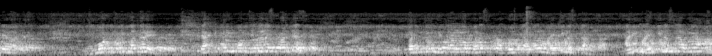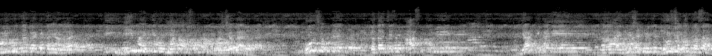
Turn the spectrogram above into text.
लेवल मोठमोठी बंदरे. त्या ठिकाणी पंपची गरज पडतेच. परंतु मित्रांनो बऱ्याच गोष्टी आपल्याला माहिती नसतात. आणि माहिती नसल्यामुळे आम्ही मुद्दा त्या ठिकाणी आलो आहे की ही माहिती तुम्हाला असणं आवश्यक आहे. होऊ शकते. कदाचित आज तुम्ही या ठिकाणी ऍडमिशन म्हणजे घेऊ शकत नसाल.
